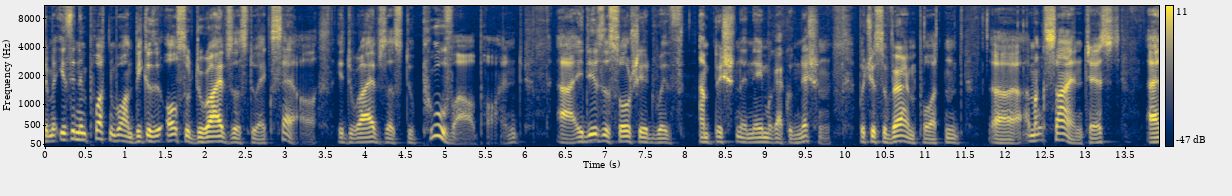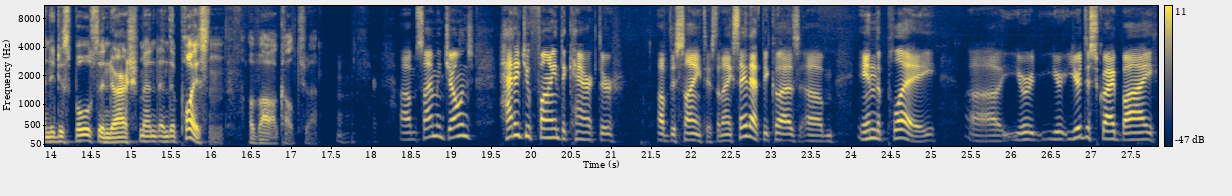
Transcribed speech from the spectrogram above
is an important one because it also drives us to excel. It drives us to prove our point. Uh, it is associated with ambition and name recognition, which is very important uh, among scientists, and it is both the nourishment and the poison of our culture. Mm-hmm. Um, Simon Jones, how did you find the character of the scientist? And I say that because um, in the play, uh, you're, you're, you're described by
